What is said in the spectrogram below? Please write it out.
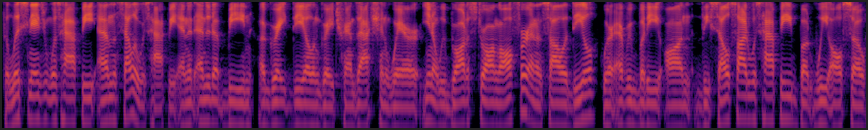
the listing agent was happy and the seller was happy. And it ended up being a great deal and great transaction where you know we brought a strong offer and a solid deal where everybody on the sell side was happy but we also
